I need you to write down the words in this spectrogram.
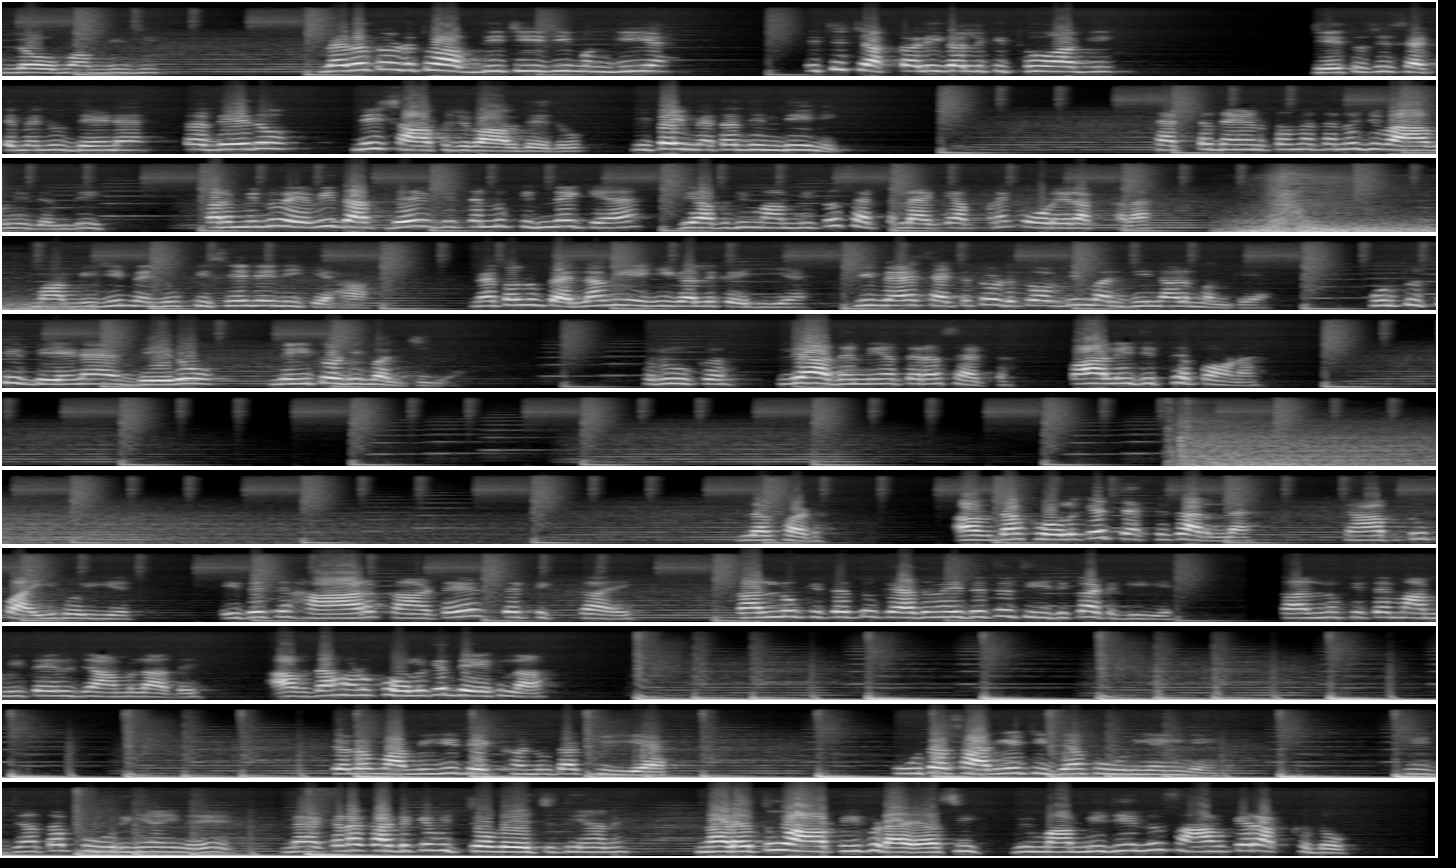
ਲਓ ਮਾਮੀ ਜੀ ਮੈਂ ਤਾਂ ਤੁਹਾਡੇ ਤੋਂ ਆਪਦੀ ਚੀਜ਼ ਹੀ ਮੰਗੀ ਹੈ ਇਹ ਚ ਚੱਕ ਵਾਲੀ ਗੱਲ ਕਿੱਥੋਂ ਆ ਗਈ? ਜੇ ਤੁਸੀਂ ਸੈੱਟ ਮੈਨੂੰ ਦੇਣਾ ਹੈ, ਤਾਂ ਦੇ ਦਿਓ ਨਹੀਂ ਸਾਫ਼ ਜਵਾਬ ਦੇ ਦਿਓ ਵੀ ਭਾਈ ਮੈਂ ਤਾਂ ਦਿੰਦੀ ਨਹੀਂ। ਸੈੱਟ ਦੇਣ ਤੋਂ ਮੈਂ ਤੈਨੂੰ ਜਵਾਬ ਨਹੀਂ ਦਿੰਦੀ। ਪਰ ਮੈਨੂੰ ਇਹ ਵੀ ਦੱਸ ਦੇ ਵੀ ਤੈਨੂੰ ਕਿੰਨੇ ਕਿਹਾ ਵੀ ਆਪਦੀ ਮਾਮੀ ਤੋਂ ਸੈੱਟ ਲੈ ਕੇ ਆਪਣੇ ਕੋਲੇ ਰੱਖ ਲੈ। ਮਾਮੀ ਜੀ ਮੈਨੂੰ ਕਿਸੇ ਨੇ ਨਹੀਂ ਕਿਹਾ। ਮੈਂ ਤੁਹਾਨੂੰ ਪਹਿਲਾਂ ਵੀ ਇਹੀ ਗੱਲ ਕਹੀ ਹੈ ਵੀ ਮੈਂ ਸੈੱਟ ਤੁਹਾਡੇ ਤੋਂ ਆਪਦੀ ਮਰਜ਼ੀ ਨਾਲ ਮੰਗਿਆ। ਹੁਣ ਤੁਸੀਂ ਦੇਣਾ ਹੈ ਦੇ ਦਿਓ ਨਹੀਂ, ਤੁਹਾਡੀ ਮਰਜ਼ੀ ਹੈ ਰੁਕ, ਲਿਆ ਦਿੰਨੀ ਆ ਤੇਰਾ ਸੈੱਟ ਪਾ ਲਈ ਜਿੱਥੇ ਪਾਉਣਾ। ਲੈ ਫੜ। ਆਪਦਾ ਖੋਲ ਕੇ ਚੈੱਕ ਕਰ ਲੈ। ਚਾਪ ਤੂੰ ਪਾਈ ਹੋਈ ਏ। ਇਹਦੇ ਚ ਹਾਰ, ਕਾਂਟੇ ਤੇ ਟਿੱਕਾ ਏ। ਕੱਲ ਨੂੰ ਕਿਤੇ ਤੂੰ ਕਹਿ ਦਵੇਂ ਇਹਦੇ ਚ ਚੀਜ਼ ਘਟ ਗਈ ਏ। ਕੱਲ ਨੂੰ ਕਿਤੇ ਮਾਮੀ ਤੇ ਇਲਜ਼ਾਮ ਲਾ ਦੇ। ਆਪਦਾ ਹੁਣ ਖੋਲ ਕੇ ਦੇਖ ਲਾ। ਚਲੋ ਮਾਮੀ ਜੀ ਦੇਖਣ ਨੂੰ ਤਾਂ ਕੀ ਹੈ। ਉਹ ਤਾਂ ਸਾਰੀਆਂ ਚੀਜ਼ਾਂ ਪੂਰੀਆਂ ਹੀ ਨੇ। ਚੀਜ਼ਾਂ ਤਾਂ ਪੂਰੀਆਂ ਹੀ ਨੇ। ਮੈਂ ਕਿਹੜਾ ਕੱਢ ਕੇ ਵਿੱਚੋਂ ਵੇਚਤੀਆਂ ਨੇ? ਨਾਲੇ ਤੂੰ ਆਪ ਹੀ ਫੜਾਇਆ ਸੀ ਵੀ ਮਾਮੀ ਜੀ ਇਹਨੂੰ ਸਾਂਭ ਕੇ ਰੱਖ ਦੋ।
